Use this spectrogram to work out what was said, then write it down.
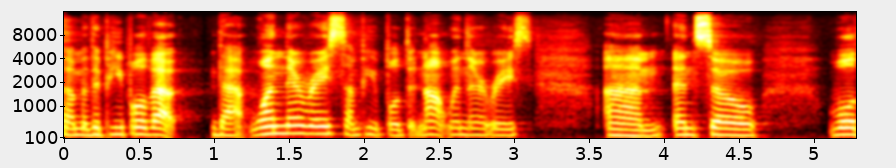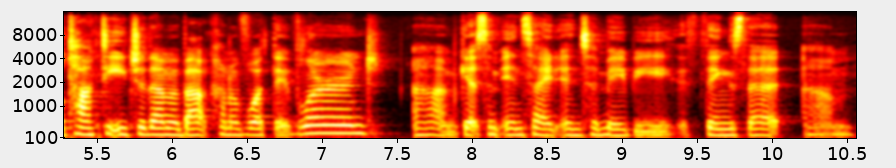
some of the people that that won their race some people did not win their race um, and so we'll talk to each of them about kind of what they've learned um, get some insight into maybe things that um,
